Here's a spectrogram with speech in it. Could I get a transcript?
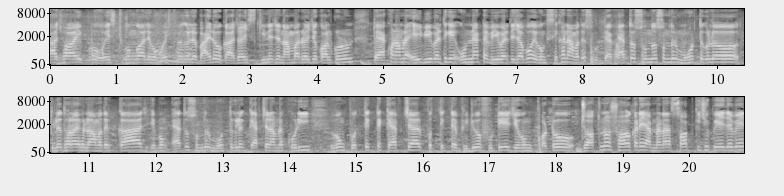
কাজ হয়, পুরো ওয়েস্ট বেঙ্গল এবং ওয়েস্ট বেঙ্গলের বাইরেও কাজ হয়। স্ক্রিনে যে নাম্বার রয়েছে কল করুন। তো এখন আমরা এই বিয়ে বাড়ি থেকে অন্য একটা বিয়ে বাড়িতে যাব এবং সেখানে আমাদের শ্যুট দেখা এত সুন্দর সুন্দর মুহূর্তগুলো তুলে ধরাই হলো আমাদের কাজ এবং এত সুন্দর মুহূর্তগুলো ক্যাপচার আমরা করি এবং প্রত্যেকটা ক্যাপচার প্রত্যেকটা ভিডিও ফুটেজ এবং ফটো যত্ন সহকারে আপনারা সব কিছু পেয়ে যাবেন,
